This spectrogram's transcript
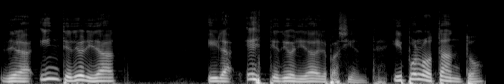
de la interioridad y la exterioridad del paciente, y por lo tanto,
